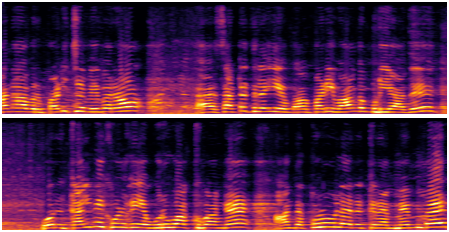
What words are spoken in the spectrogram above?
ஆனால் அவர் படித்த விவரம் சட்டத்திலேயே படி வாங்க முடியாது. ஒரு கல்விக் கொள்கையை உருவாக்குவாங்க. அந்த குழுவில் இருக்கிற மெம்பர்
